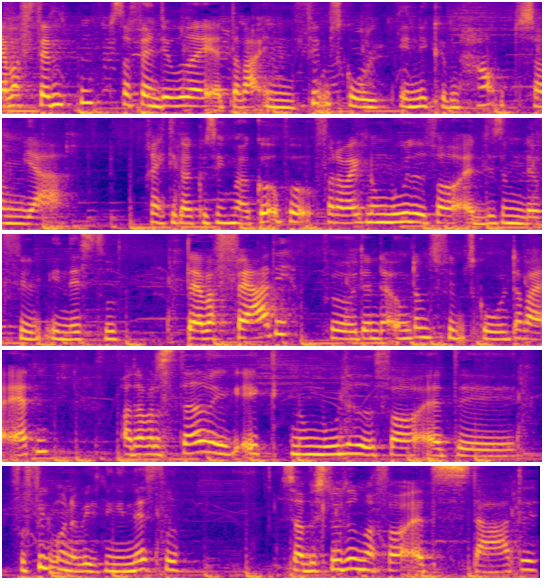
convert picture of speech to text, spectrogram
jeg var 15, så fandt jeg ud af, at der var en filmskole inde i København, som jeg rigtig godt kunne tænke mig at gå på, for der var ikke nogen mulighed for at ligesom, lave film i Næstved. Da jeg var færdig på den der ungdomsfilmskole, der var jeg 18, og der var der stadigvæk ikke nogen mulighed for at øh, få filmundervisning i Næstved. Så jeg besluttede mig for at starte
